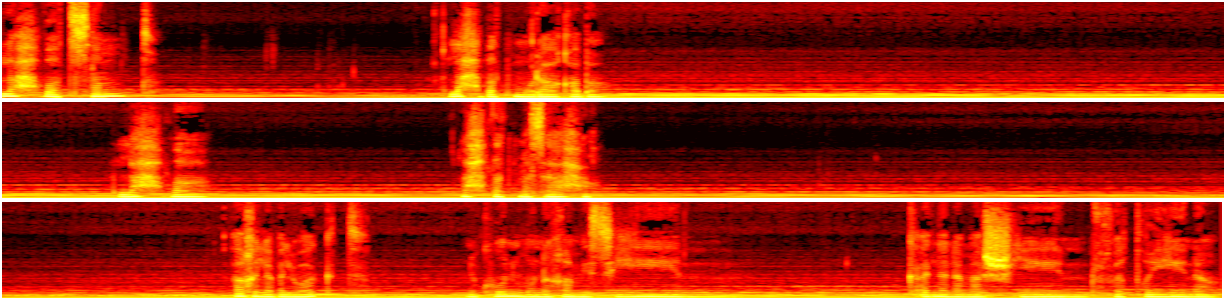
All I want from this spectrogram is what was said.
لحظة صمت لحظة مراقبة. لحظة لحظة مساحة. أغلب الوقت نكون منغمسين كأننا ماشيين في طينة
